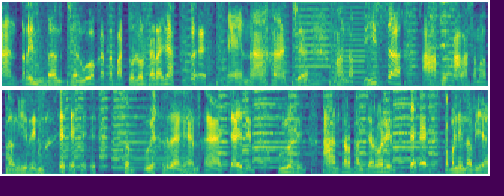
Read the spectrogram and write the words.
anterin Bang Jarwo ke tempat donor darahnya. Enak aja, mana bisa aku kalah sama Bang Irin. Sembarangan aja, Dit. Buruan, Dit, antar Bang Jarwo, Dit. Temenin tapi ya,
